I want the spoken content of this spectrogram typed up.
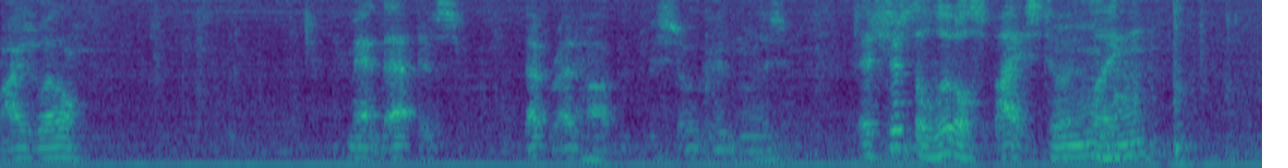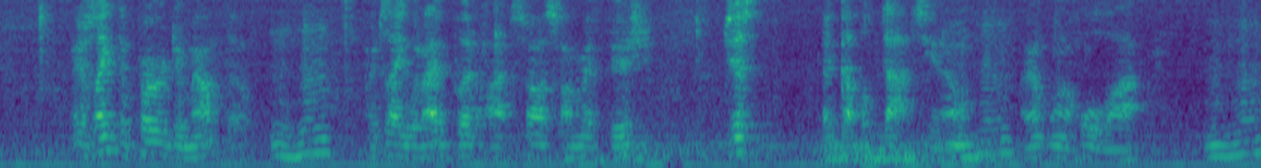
might as well. Man, that is that red hot is so good. When it's, It's just a little spice to it. Like, Mhm. it's like the perfect amount, though. mm-hmm. It's like when I put hot sauce on my fish, just a couple dots, you know. Mhm. I don't want a whole lot. Mm-hmm.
